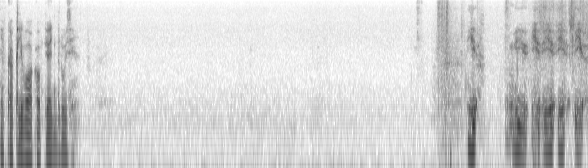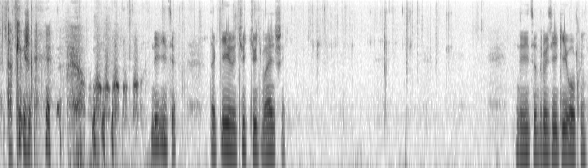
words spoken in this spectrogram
яка клівака опять, друзі. Є, є, є, є, є, є, такий же. Дивіться, такий же чуть-чуть менший. Дивіться, друзі, який окунь.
